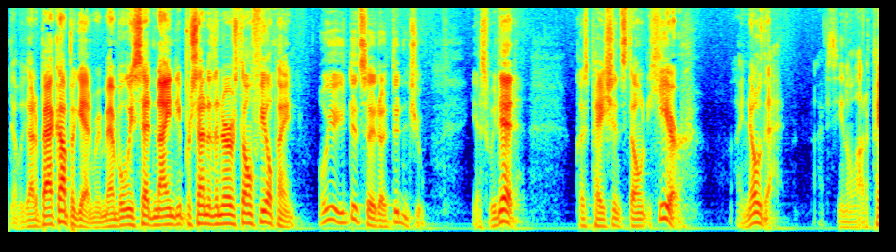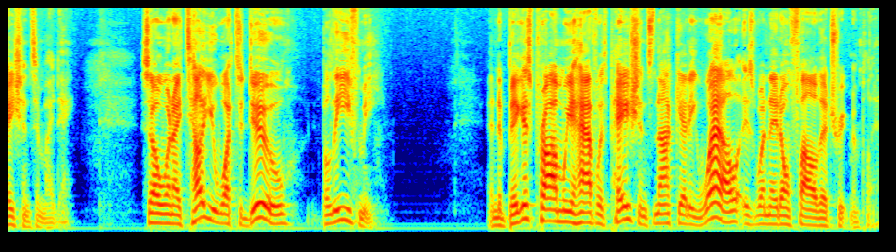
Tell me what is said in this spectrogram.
Then we got to back up again. Remember, we said 90% of the nerves don't feel pain. Oh, yeah, you did say that, didn't you? Yes, we did, because patients don't hear. I know that. I've seen a lot of patients in my day. So when I tell you what to do, believe me. And the biggest problem we have with patients not getting well is when they don't follow their treatment plan.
